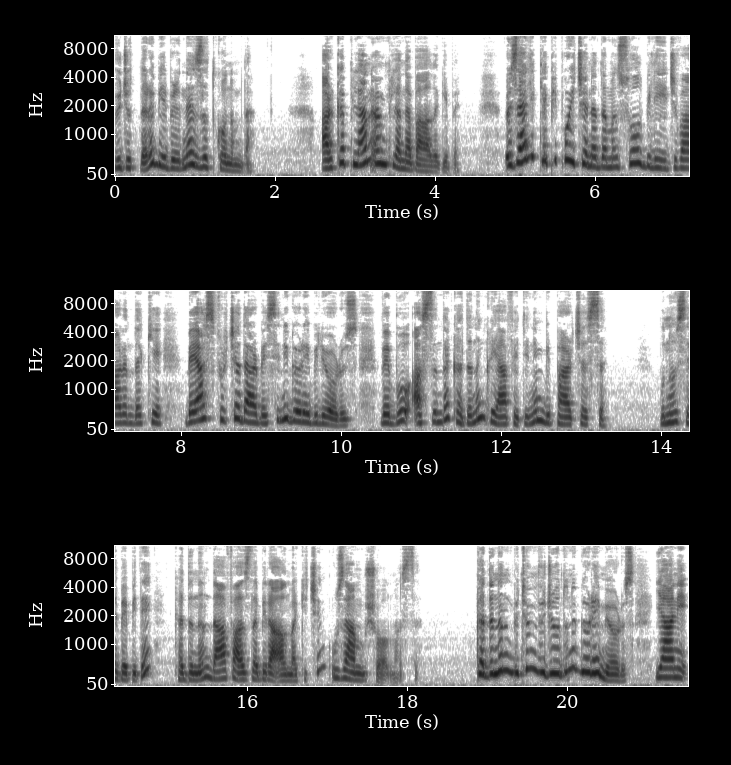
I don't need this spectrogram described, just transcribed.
Vücutları birbirine zıt konumda. Arka plan ön plana bağlı gibi. Özellikle pipo içen adamın sol bileği civarındaki beyaz fırça darbesini görebiliyoruz ve bu aslında kadının kıyafetinin bir parçası. Bunun sebebi de kadının daha fazla bira almak için uzanmış olması. Kadının bütün vücudunu göremiyoruz. Yani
